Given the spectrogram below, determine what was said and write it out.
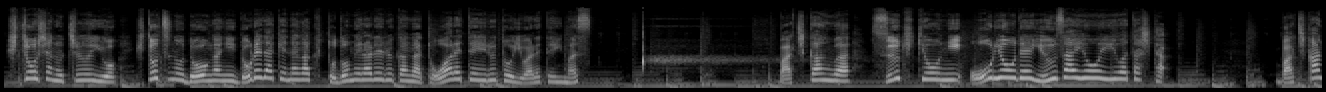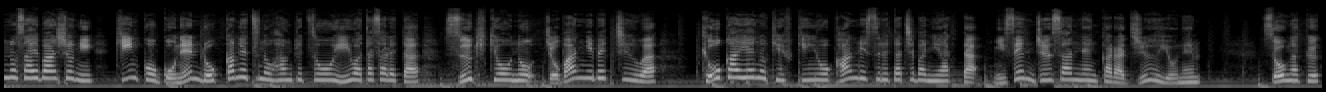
視聴者の注意を一つの動画にどれだけ長く留められるかが問われていると言われています。バチカンは枢機卿に横領で有罪を言い渡した。バチカンの裁判所に禁錮5年6ヶ月の判決を言い渡された枢機卿のジョバンニ・ベッチューは、教会への寄付金を管理する立場にあった2013年から14年。総額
